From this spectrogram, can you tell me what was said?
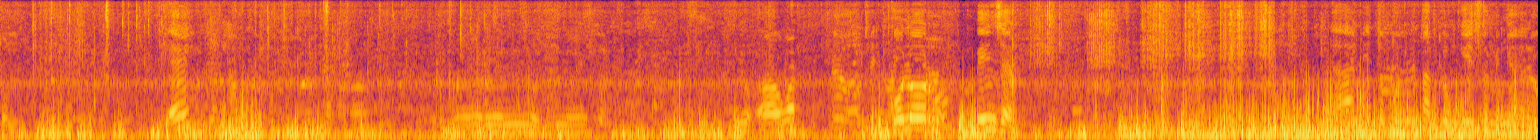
Tol. Eh? Uh, color paint sir? Yan, ito po yung tatlong case namin ngayon. No?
